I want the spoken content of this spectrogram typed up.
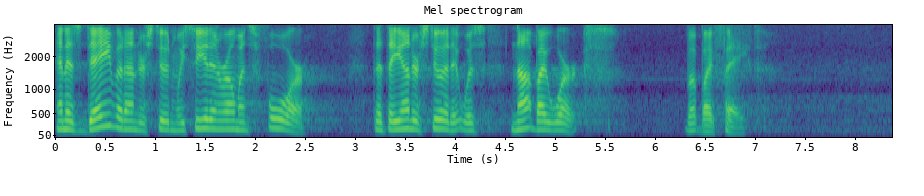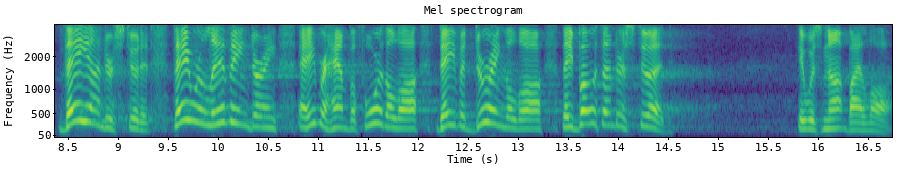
and as David understood, and we see it in Romans 4, that they understood it was not by works, but by faith. They understood it. They were living during Abraham before the law, David during the law. They both understood it was not by law.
